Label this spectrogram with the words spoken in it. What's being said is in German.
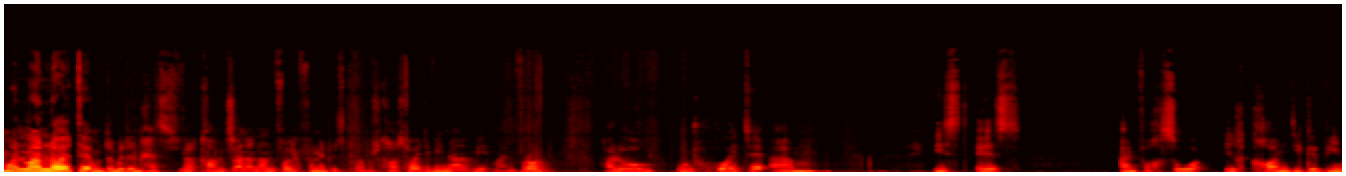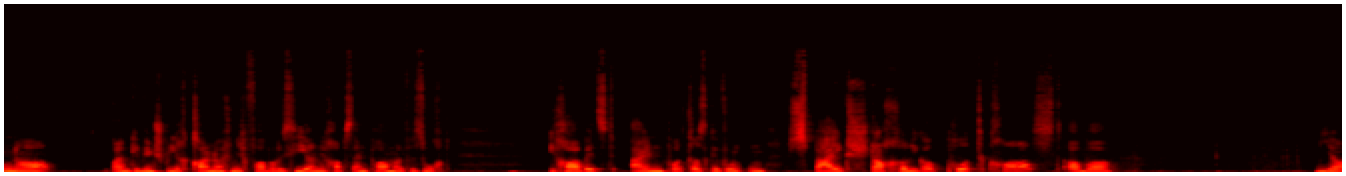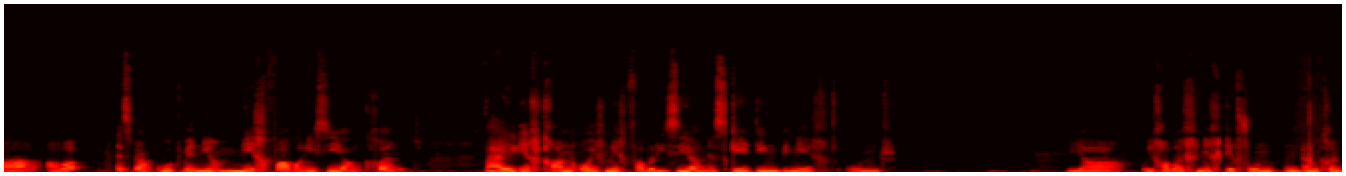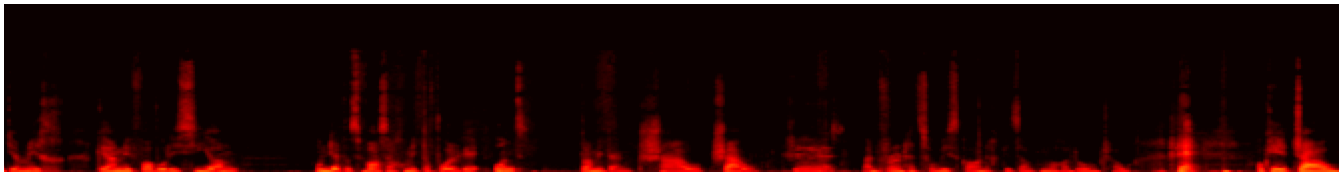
Moin Moin Leute und damit ein herzlich willkommen zu einer neuen Folge von Epic Podcast. Heute wieder mit meinem Freund. Hallo. Und heute ähm, ist es einfach so, ich kann die Gewinner beim Gewinnspiel, ich kann euch nicht favorisieren. Ich habe es ein paar Mal versucht. Ich habe jetzt einen Podcast gefunden, Spike Stacheliger Podcast, aber ja, aber es wäre gut, wenn ihr mich favorisieren könnt, weil ich kann euch nicht favorisieren. Es geht irgendwie nicht und ja, ich habe euch nicht gefunden. Dann könnt ihr mich gerne favorisieren. Und ja, das war's auch mit der Folge. Und damit ein Ciao, ciao. Tschüss. Mein Freund hat sowieso gar nicht gesagt, nur Hallo und Ciao. okay, ciao.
